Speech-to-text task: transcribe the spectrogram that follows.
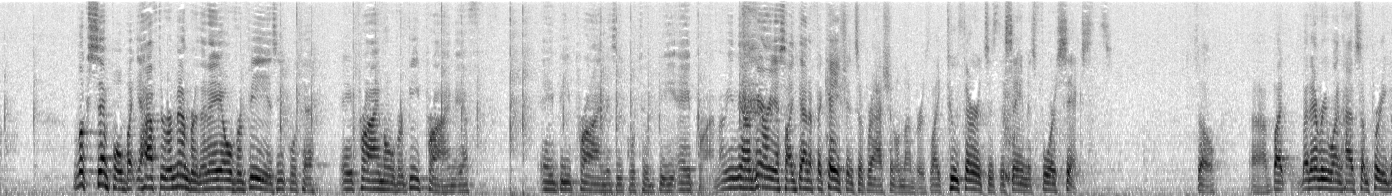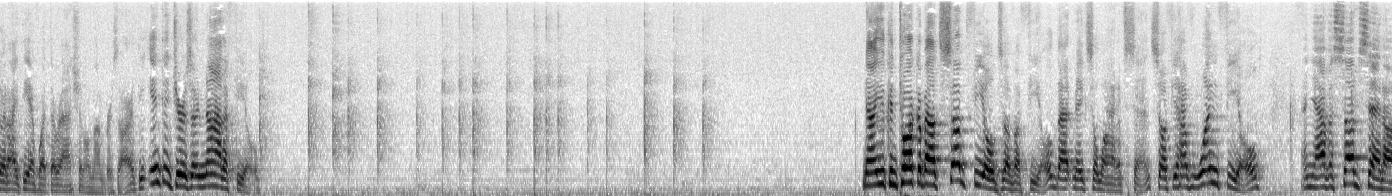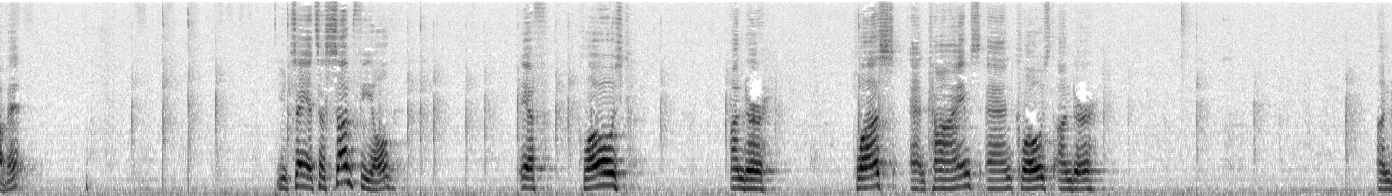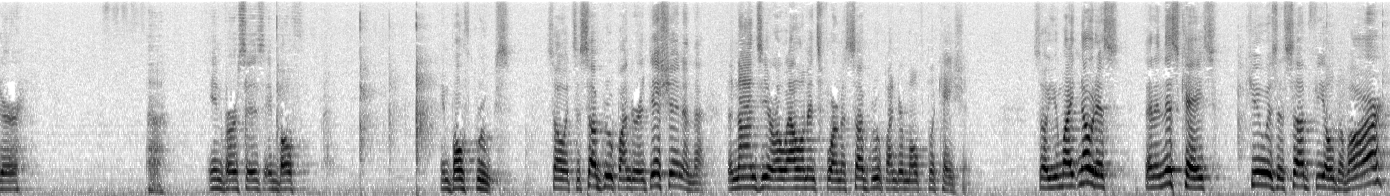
Looks simple, but you have to remember that a over b is equal to a prime over b prime if ab prime is equal to ba prime. I mean, there are various identifications of rational numbers, like 2 thirds is the same as 4 sixths. So, uh, but, but everyone has some pretty good idea of what the rational numbers are. The integers are not a field. Now, you can talk about subfields of a field. That makes a lot of sense. So if you have one field and you have a subset of it, you'd say it's a subfield if closed under plus and times and closed under under uh, inverses in both in both groups. So it's a subgroup under addition, and the, the non-zero elements form a subgroup under multiplication. So you might notice that in this case, Q is a subfield of R,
